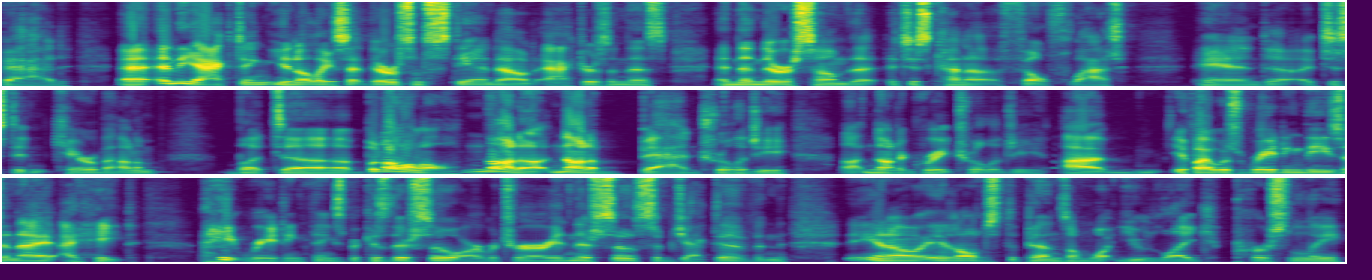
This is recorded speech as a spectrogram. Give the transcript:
bad. Uh, and the acting, you know, like I said, there are some standout actors in this, and then there are some that it just kind of fell flat, and uh, I just didn't care about them. But uh, but all in all, not a not a bad trilogy, uh, not a great trilogy. Uh, if I was rating these, and I, I hate I hate rating things because they're so arbitrary and they're so subjective, and you know, it all just depends on what you like personally.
